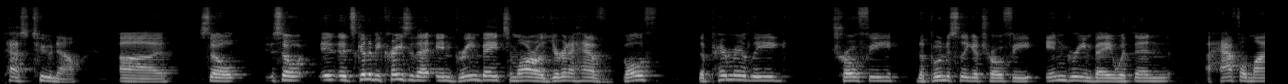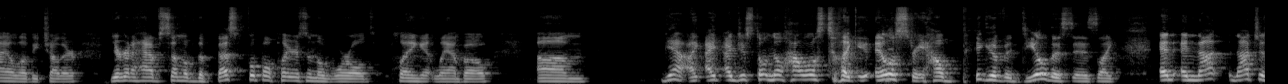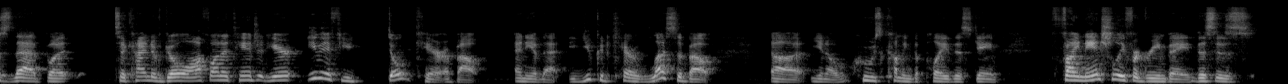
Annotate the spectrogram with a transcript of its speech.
past two now. Uh, so so it, it's going to be crazy that in Green Bay tomorrow you're going to have both the Premier League trophy, the Bundesliga trophy in Green Bay within a half a mile of each other. You're going to have some of the best football players in the world playing at Lambeau. Um, yeah, I, I just don't know how else to like illustrate how big of a deal this is. Like, and and not not just that, but to kind of go off on a tangent here, even if you don't care about any of that, you could care less about, uh, you know, who's coming to play this game. Financially for Green Bay, this is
